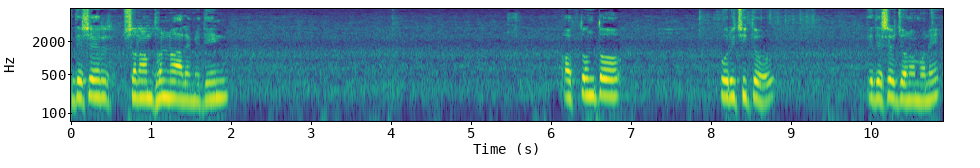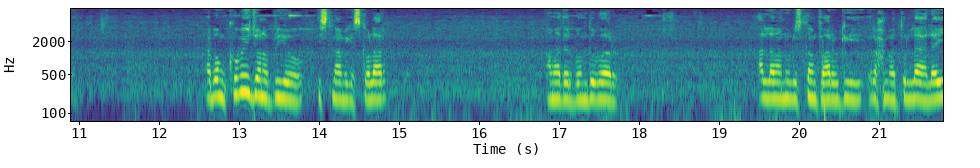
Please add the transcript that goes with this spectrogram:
এদেশের স্বনামধন্য আলেমী দিন অত্যন্ত পরিচিত এদেশের জনমনে এবং খুবই জনপ্রিয় ইসলামিক স্কলার, আমাদের বন্ধুবর আল্লামানুল ইসলাম ফারুকি রহমতুল্লাহ আলাই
